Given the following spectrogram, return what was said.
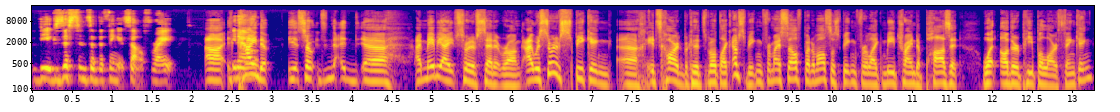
the existence of the thing itself. Right? Uh, you know? kind of so uh, I, maybe I sort of said it wrong. I was sort of speaking. Uh, it's hard because it's both like I'm speaking for myself, but I'm also speaking for like me trying to posit what other people are thinking.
